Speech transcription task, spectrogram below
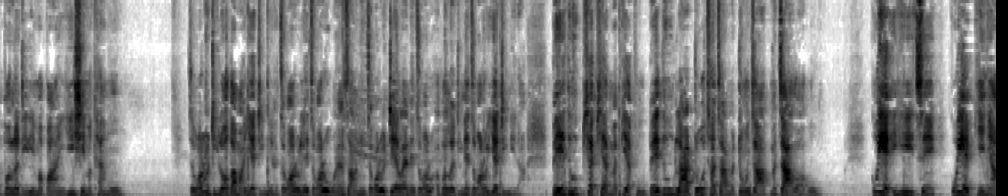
ability တွေမပိုင်ရေရှိမခံဘူးကျမတို့ဒီလောကမှာယက်တည်နေတာကျမတို့လည်းကျမတို့ဝမ်းစာနဲ့ကျမတို့ talent နဲ့ကျမတို့ ability နဲ့ကျမတို့ယက်တည်နေတာဘယ်သူဖြက်ဖြက်မပြတ်ဘူးဘယ်သူလာတိုးချချမတွန်းကြမကြသွားဘူး ကိုယ့်ရဲ့အရေးချင်းကိုယ့်ရဲ့ပညာ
